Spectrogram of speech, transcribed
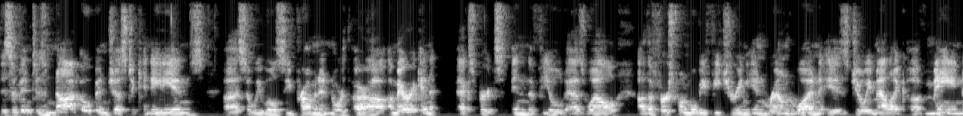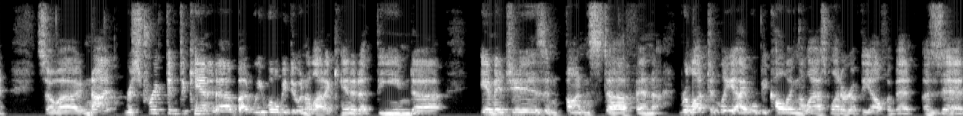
This event is not open just to Canadians, uh, so we will see prominent North or uh, American experts in the field as well. Uh, the first one we'll be featuring in round one is Joey Mallick of Maine. So, uh, not restricted to Canada, but we will be doing a lot of Canada themed uh, images and fun stuff. And reluctantly, I will be calling the last letter of the alphabet a Z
